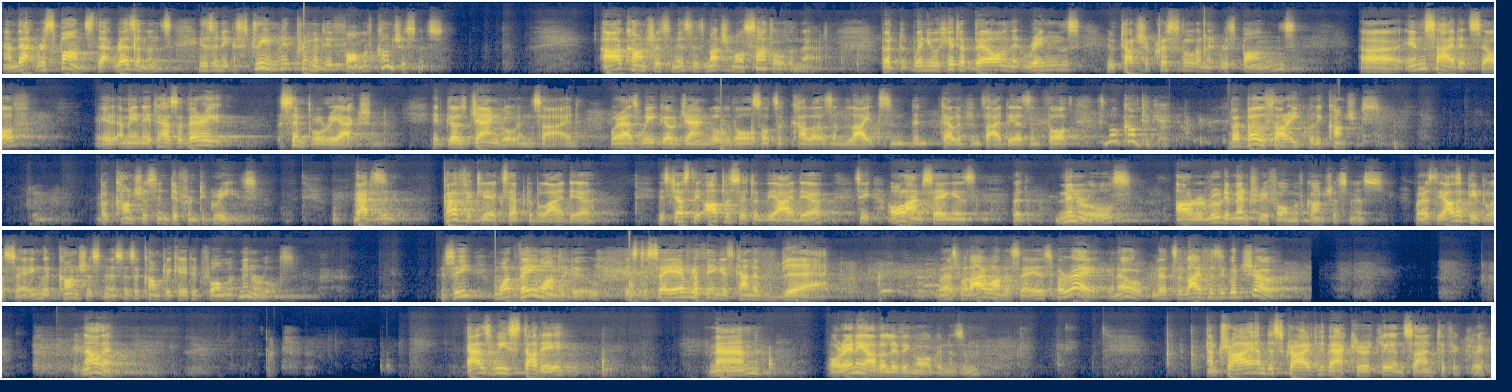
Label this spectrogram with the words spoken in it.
And that response, that resonance, is an extremely primitive form of consciousness. Our consciousness is much more subtle than that. But when you hit a bell and it rings, you touch a crystal and it responds, uh, inside itself, it, I mean, it has a very simple reaction. It goes jangle inside, whereas we go jangle with all sorts of colors and lights and intelligence, ideas and thoughts. It's more complicated. But both are equally conscious but conscious in different degrees. That is a perfectly acceptable idea. It's just the opposite of the idea. See, all I'm saying is that minerals are a rudimentary form of consciousness, whereas the other people are saying that consciousness is a complicated form of minerals. You see? What they want to do is to say everything is kind of bleh. Whereas what I want to say is hooray, you know, let's, life is a good show. Now then, as we study man or any other living organism and try and describe him accurately and scientifically,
